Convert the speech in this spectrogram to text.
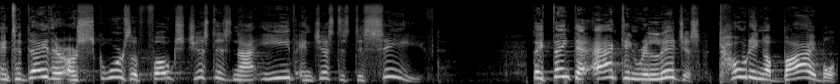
And today there are scores of folks just as naive and just as deceived. They think that acting religious, toting a Bible,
